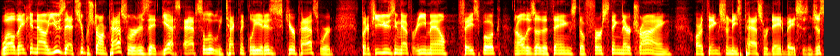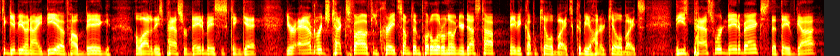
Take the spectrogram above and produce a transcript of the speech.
Well, they can now use that super strong password is that, yes, absolutely, technically it is a secure password. But if you're using that for email, Facebook, and all these other things, the first thing they're trying are things from these password databases. And just to give you an idea of how big a lot of these password databases can get, your average text file, if you create something, put a little note in your desktop, maybe a couple kilobytes, could be 100 kilobytes. These password databanks that they've got,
